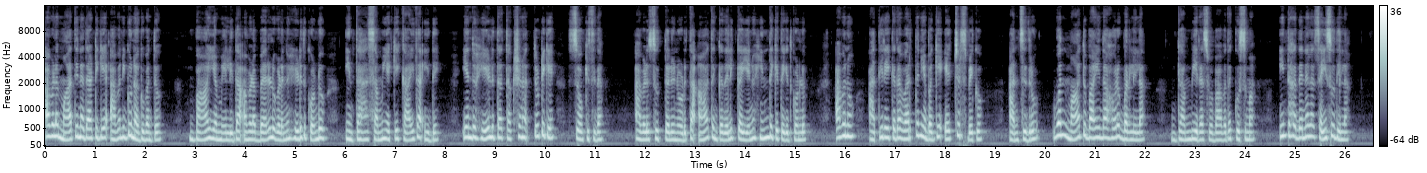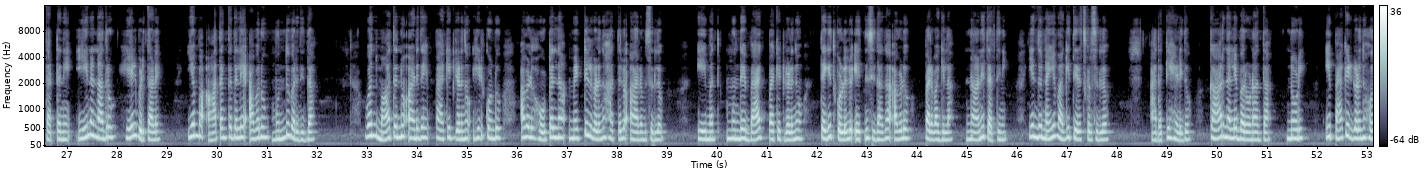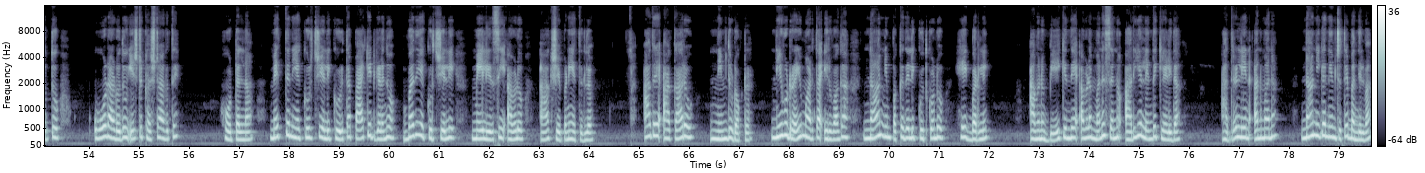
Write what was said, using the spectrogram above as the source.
ಅವಳ ಮಾತಿನ ದಾಟಿಗೆ ಅವನಿಗೂ ನಗು ಬಂತು. ಬಾಯಿಯ ಮೇಲಿದ್ದ ಅವಳ ಬೆರಳುಗಳನ್ನು ಹಿಡಿದುಕೊಂಡು ಇಂತಹ ಸಮಯಕ್ಕೆ ಕಾಯ್ತಾ ಇದ್ದೆ ಎಂದು ಹೇಳುತ್ತಾ ತಕ್ಷಣ ತುಟಿಗೆ ಸೋಕಿಸಿದ. ಅವಳು ಸುತ್ತಲೂ ನೋಡುತ್ತಾ ಆತಂಕದಲ್ಲಿ ಕೈಯನ್ನು ಹಿಂದಕ್ಕೆ ತೆಗೆದುಕೊಂಡ್ಳು. ಅವನು ಅತಿರೇಕದ ವರ್ತನೆಯ ಬಗ್ಗೆ ಎಚ್ಚರಿಸಬೇಕು. ಅನ್ಸಿದ್ರು ಒಂದು ಮಾತು ಬಾಯಿಂದ ಹೊರಗೆ ಬರಲಿಲ್ಲ. ಗಂಭೀರ ಸ್ವಭಾವದ ಕುಸುಮ. ಇಂತಹದನ್ನೆಲ್ಲ ಸಹಿಸುವುದಿಲ್ಲ ತಟ್ಟನೆ ಏನನ್ನಾದರೂ ಹೇಳ್ಬಿಡ್ತಾಳೆ ಎಂಬ ಆತಂಕದಲ್ಲೇ ಅವನು ಮುಂದುವರೆದಿದ್ದ. ಒಂದು ಮಾತನ್ನು ಆಡದೆ ಪ್ಯಾಕೆಟ್ಗಳನ್ನು ಹಿಡ್ಕೊಂಡು ಅವಳು ಹೋಟೆಲ್ನ ಮೆಟ್ಟಿಲುಗಳನ್ನು ಹತ್ತಲು ಆರಂಭಿಸಿದಳು ಏಮತ್ ಮುಂದೆ ಬ್ಯಾಗ್ ಪ್ಯಾಕೆಟ್ಗಳನ್ನು ತೆಗೆದುಕೊಳ್ಳಲು ಯತ್ನಿಸಿದಾಗ ಅವಳು, ಪರವಾಗಿಲ್ಲ, ನಾನೇ ತರ್ತೀನಿ ಎಂದು ನಯವಾಗಿ ತಿರಸ್ಕರಿಸಿದಳು ಅದಕ್ಕೆ ಹೇಳಿದು ಕಾರ್ನಲ್ಲೇ ಬರೋಣ ಅಂತ. ನೋಡಿ ಈ ಪ್ಯಾಕೆಟ್ಗಳನ್ನು ಹೊತ್ತು ಓಡಾಡೋದು ಎಷ್ಟು ಕಷ್ಟ ಆಗುತ್ತೆ? ಹೋಟೆಲ್ನ ಮೆತ್ತನೆಯ ಕುರ್ಚಿಯಲ್ಲಿ ಕುರಿತ ಪ್ಯಾಕೆಟ್ಗಳನ್ನು ಬದಿಯ ಕುರ್ಚಿಯಲ್ಲಿ ಮೇಲಿರಿಸಿ ಅವಳು ಆಕ್ಷೇಪಣೆ ಎತ್ತಿದ್ಲು ಆದರೆ ಆ ಕಾರು ನಿಮ್ಮದು ಡಾಕ್ಟರ್. ನೀವು ಡ್ರೈವ್ ಮಾಡ್ತಾ ಇರುವಾಗ ನಾನು ನಿಮ್ಮ ಪಕ್ಕದಲ್ಲಿ ಕೂತ್ಕೊಂಡು ಹೇಗೆ ಬರಲಿ? ಅವನು ಬೇಕೆಂದೇ ಅವಳ ಮನಸ್ಸನ್ನು ಅರಿಯಲೆಂದೇ ಕೇಳಿದ. ಅದರಲ್ಲೇನು ಅನುಮಾನ? ನಾನೀಗ ನಿಮ್ಮ ಜೊತೆ ಬಂದಿಲ್ವಾ?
